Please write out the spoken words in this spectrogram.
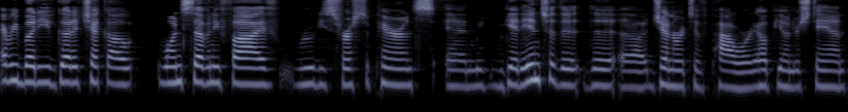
Everybody, you've got to check out 175, Rudi's first appearance, and we get into the the uh, generative power to help you understand.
